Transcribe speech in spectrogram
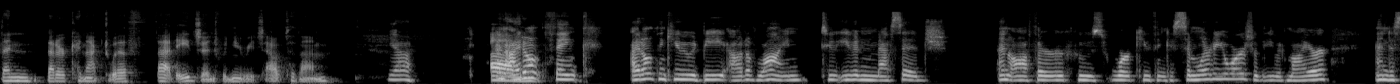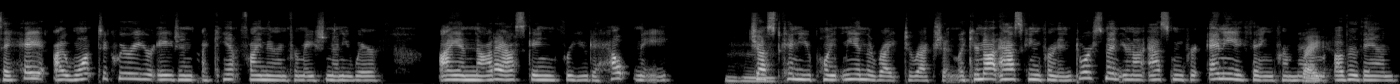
then better connect with that agent when you reach out to them. yeah and i Um, don't think i don't think you would be out of line to even message an author whose work you think is similar to yours or that you admire and to say hey i want to query your agent. I can't find their information anywhere. I am not asking for you to help me. Mhm, just can you point me in the right direction? Like you're not asking for an endorsement. You're not asking for anything from them Right. other than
